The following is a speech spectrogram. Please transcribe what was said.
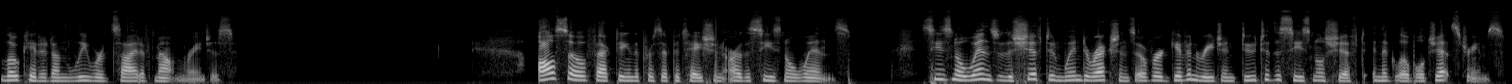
located on the leeward side of mountain ranges. Also affecting the precipitation are the seasonal winds. Seasonal winds are the shift in wind directions over a given region due to the seasonal shift in the global jet streams.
